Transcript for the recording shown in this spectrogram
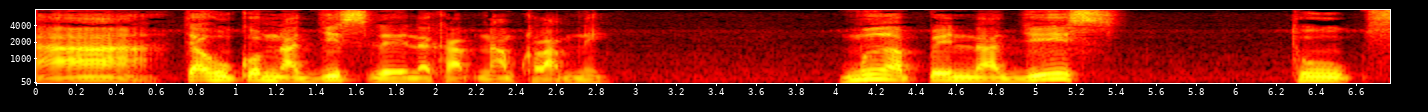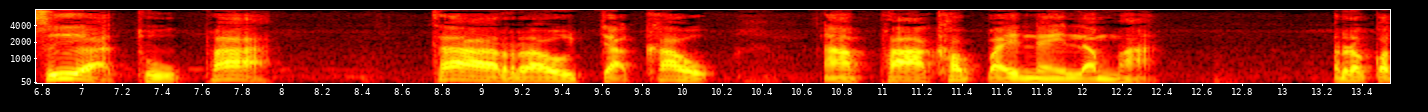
อ่าจะหุกมนาจิสเลยนะครับ น้ำคลำนี้ เมื่อเป็นนาจิส ถูกเสื้อถูกผ้า ถ้าเราจะเข้าอาพาเข้าไปในละหมาดเราก็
